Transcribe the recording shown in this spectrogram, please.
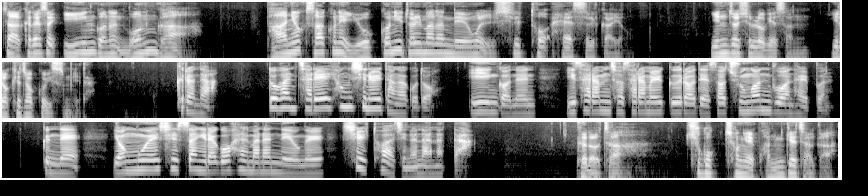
자, 그래서 이인권은 뭔가 반역 사건의 요건이 될 만한 내용을 실토했을까요? 인조실록에선 이렇게 적고 있습니다. 그러나 또 한 차례 형신을 당하고도 이인건은 이 사람 저 사람을 끌어대서 중언부언할 뿐 끝내 영모의 실상이라고 할 만한 내용을 실토하지는 않았다. 그러자 추국청의 관계자가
